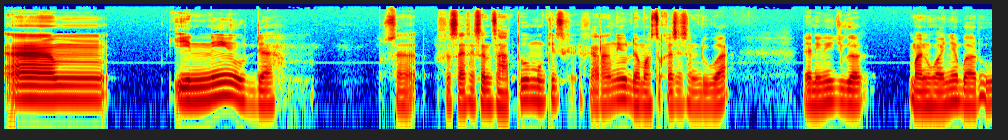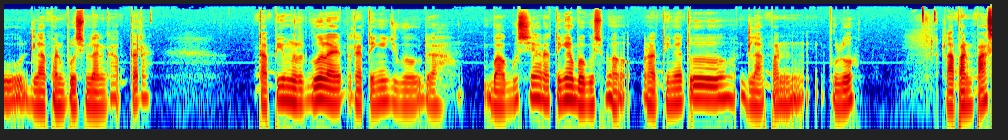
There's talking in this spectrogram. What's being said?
Um, ini udah selesai season 1 mungkin sekarang ini udah masuk ke season 2 dan ini juga manhwanya baru 89 chapter tapi menurut gue ratingnya juga udah bagus ya ratingnya bagus banget ratingnya tuh 80 8 pas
